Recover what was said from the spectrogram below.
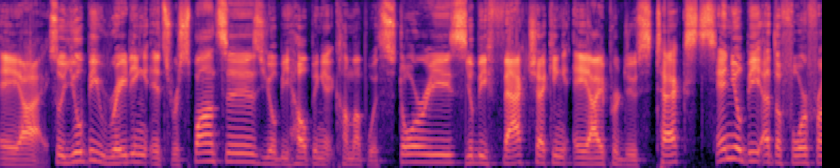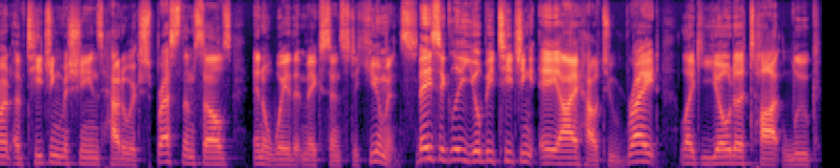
AI. So you'll be rating its responses, you'll be helping it come up with stories, you'll be fact checking AI produced texts, and you'll be at the forefront of teaching machines how to express themselves in a way that makes sense to humans. Basically, you'll be teaching AI how to write like Yoda taught Luke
